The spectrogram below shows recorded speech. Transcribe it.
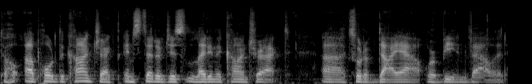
to uphold the contract instead of just letting the contract uh, sort of die out or be invalid.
